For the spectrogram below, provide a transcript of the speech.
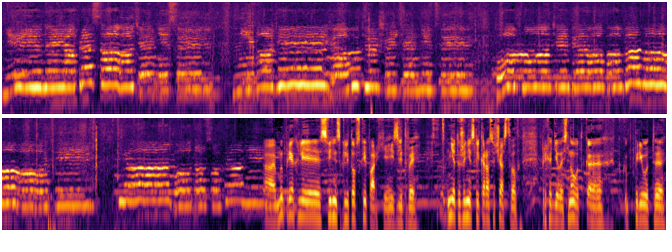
не иные предстательницы, не благие утешительницы, Токмо тебе, Мы приехали с Вильнюско-Литовской епархии из Литвы. Нет, уже несколько раз участвовал, приходилось. Но вот э, период э,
